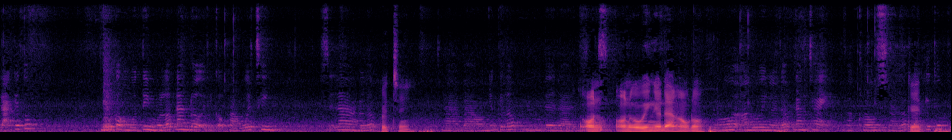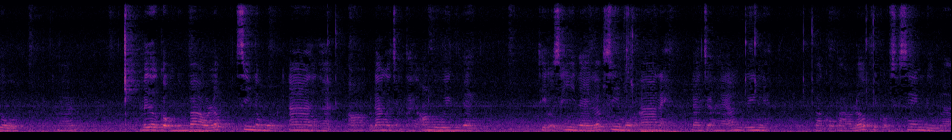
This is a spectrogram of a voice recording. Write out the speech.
đã kết thúc. Nếu cậu muốn tìm một lớp đang đợi thì cậu vào waiting. Sẽ ra cái lớp waiting. là vào những cái lớp đây là on ongoing là đang học đâu đúng rồi ongoing là lớp đang chạy và close là lớp Ok. đã kết thúc rồi. Bây giờ cậu muốn vào lớp sin là 1 a chẳng hạn. Ờ, đang ở trạng thái ongoing đây. Thì cậu sẽ nhìn thấy lớp sin 1 a này đang trạng thái ongoing này. Và cậu vào lớp thì cậu sẽ xem được là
